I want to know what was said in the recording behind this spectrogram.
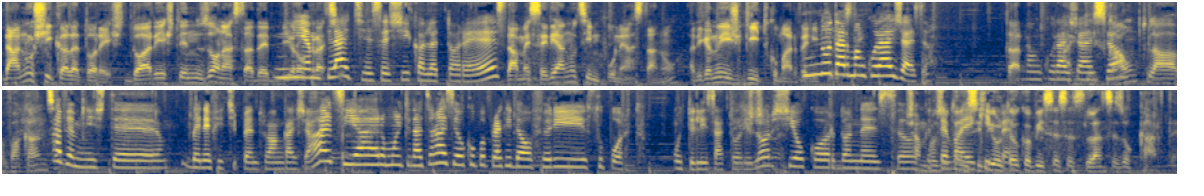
Dar nu și călătorești, doar ești în zona asta de Mie birocrație. îmi place să și călătoresc, Dar meseria nu ți impune asta, nu? Adică nu ești ghid cum ar veni nu, dar turistic. mă încurajează. Dar mă încurajează. Ai discount la vacanțe? Avem niște beneficii pentru angajați, iar multinaționala se ocupă practic de a oferi suport utilizatorilor și eu coordonez uh, Și am văzut câteva în CV-ul echipe. tău că visezi să lansezi o carte.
